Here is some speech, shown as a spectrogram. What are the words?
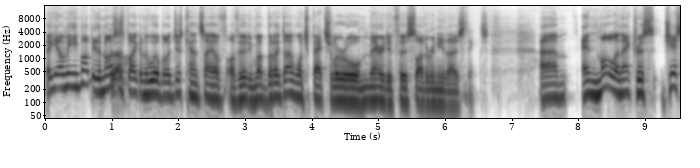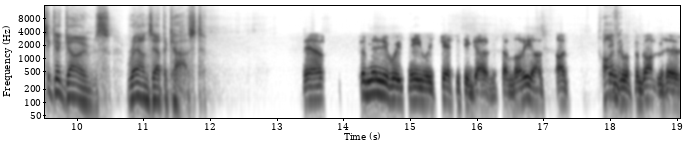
Uh, yeah, I mean, he might be the nicest Well- bloke in the world, but I just can't say I've, I've heard him. But I don't watch Bachelor or Married at First Sight or any of those things. Um, and model and actress Jessica Gomes rounds out the cast. Now, familiar with me with Jessica Gomes, somebody. I, I seem I've, to have forgotten her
